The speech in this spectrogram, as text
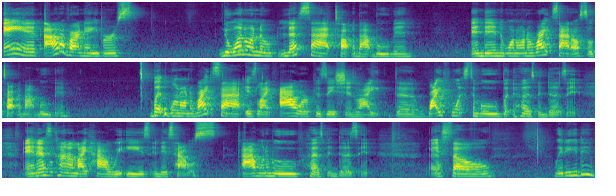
and out of our neighbors the one on the left side talked about moving and then the one on the right side also talked about moving but the one on the right side is like our position like the wife wants to move but the husband doesn't and that's kind of like how it is in this house I want to move, husband doesn't. And so, what do you do?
